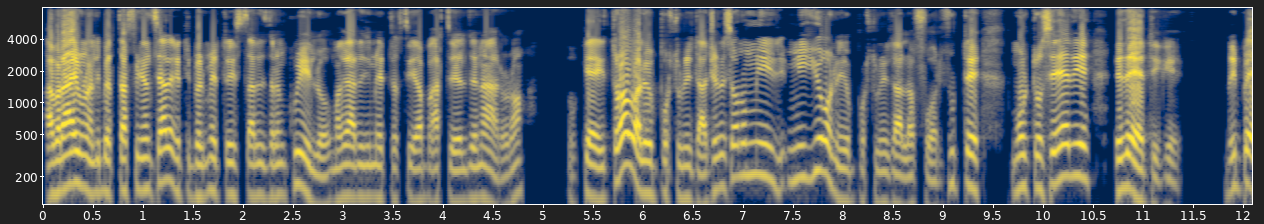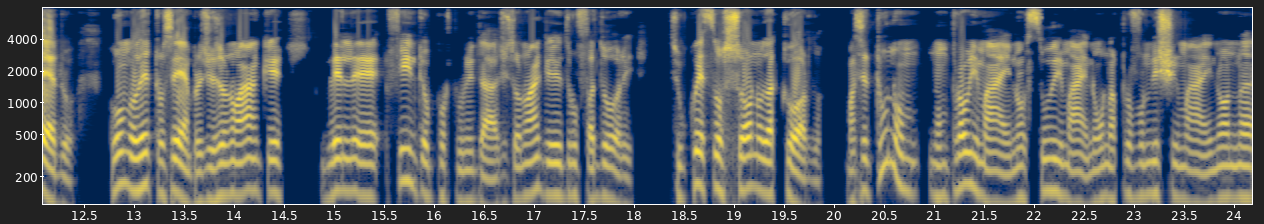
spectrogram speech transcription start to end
avrai una libertà finanziaria che ti permette di stare tranquillo, magari di metterti da parte del denaro, no? ok? Trova le opportunità, ce ne sono mi- milioni di opportunità là fuori, tutte molto serie ed etiche. Ripeto, come ho detto sempre, ci sono anche delle finte opportunità, ci sono anche dei truffatori, su questo sono d'accordo, ma se tu non, non provi mai, non studi mai, non approfondisci mai, non,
